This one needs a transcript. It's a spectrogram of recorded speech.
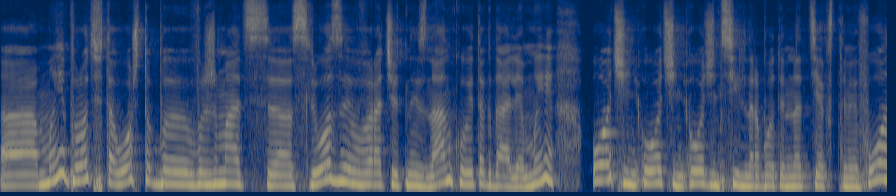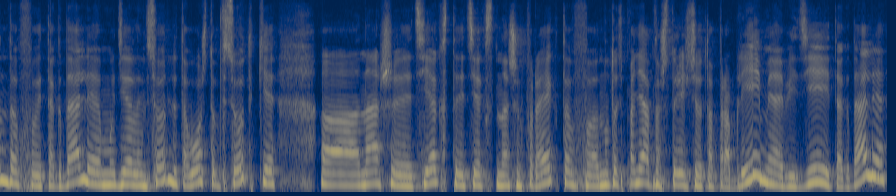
Э, мы против того, чтобы выжимать э, слезы, выворачивать наизнанку и так далее. Мы очень-очень-очень сильно работаем над текстами фондов и так далее. Мы делаем все для того, чтобы все-таки наши тексты, тексты наших проектов. Э, ну, то есть понятно, что речь идет о проблеме, о беде и так далее,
